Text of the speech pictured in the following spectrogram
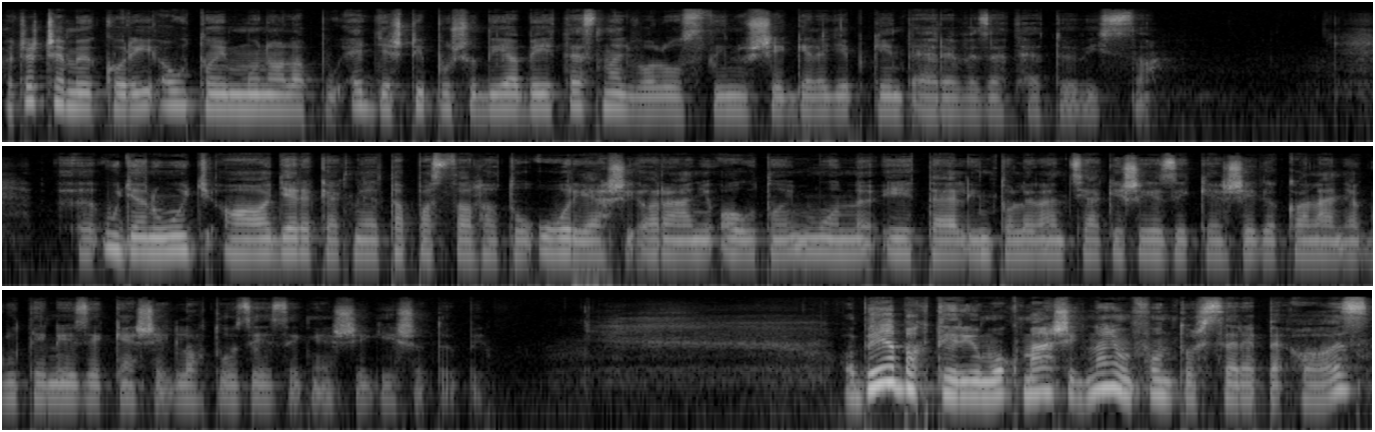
A csecsemőkori autoimmun alapú egyes típusú diabétesz nagy valószínűséggel egyébként erre vezethető vissza. Ugyanúgy a gyerekeknél tapasztalható óriási arányú autoimmun étel, intoleranciák és érzékenységek alánya, gluténérzékenység, laktózérzékenység és a többi. A bélbaktériumok másik nagyon fontos szerepe az,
